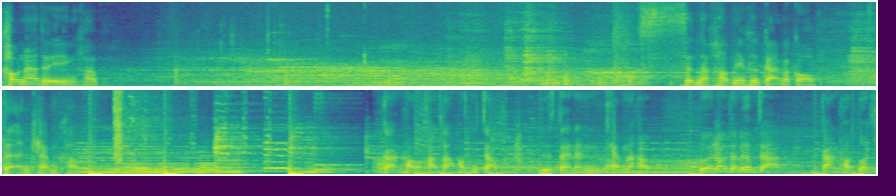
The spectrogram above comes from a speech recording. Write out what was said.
เข้าหน้าตัวเองครับ เสร็จแล้วครับนี่คือการประกอบ stand and camp ครับ การถอดขาตั้งพร้อมที่จับหรือ stand and camp นะครับ โดยเราจะเริ่มจากการถอดตัวแค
